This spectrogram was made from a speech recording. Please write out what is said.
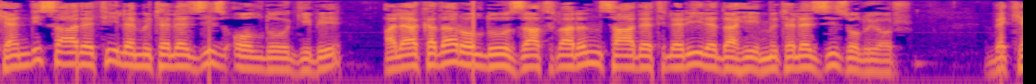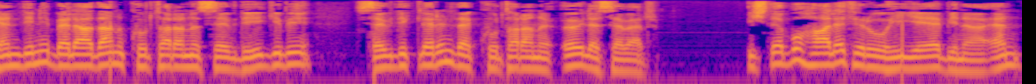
kendi saadetiyle mütelezziz olduğu gibi alakadar olduğu zatların saadetleriyle dahi mütelezziz oluyor ve kendini beladan kurtaranı sevdiği gibi sevdiklerini de kurtaranı öyle sever. İşte bu haleti ruhiyeye binaen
